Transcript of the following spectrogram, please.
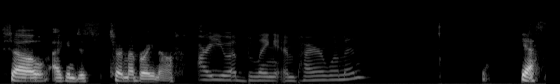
So I can just turn my brain off. Are you a Bling Empire woman? Yes.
